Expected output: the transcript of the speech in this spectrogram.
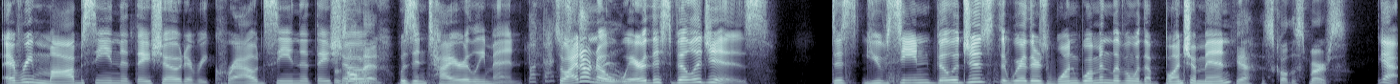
Every mob scene that they showed, every crowd scene that they Mm-hmm. was all showed men. was entirely men. But that's So I don't know where this village is. This you've seen villages where there's one woman living with a bunch of men? Yeah, it's called the Smurfs. Yeah,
